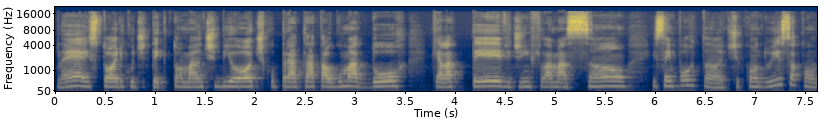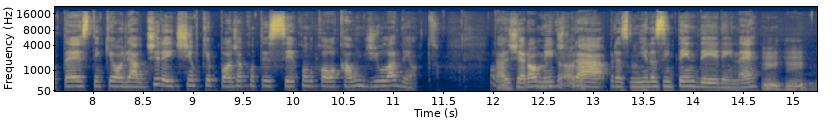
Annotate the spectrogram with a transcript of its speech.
né? Histórico de ter que tomar antibiótico para tratar alguma dor que ela teve de inflamação. Isso é importante. Quando isso acontece, tem que olhar direitinho, porque pode acontecer quando colocar um DIU lá dentro. Tá? Ah, Geralmente para as meninas entenderem, né? Uhum.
